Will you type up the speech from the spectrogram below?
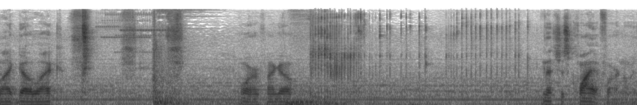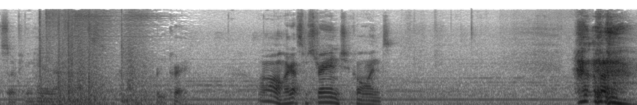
Like go like, or if I go? That's just quiet fart noise. So if you can hear that, that's pretty crazy. Oh, I got some strange coins.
